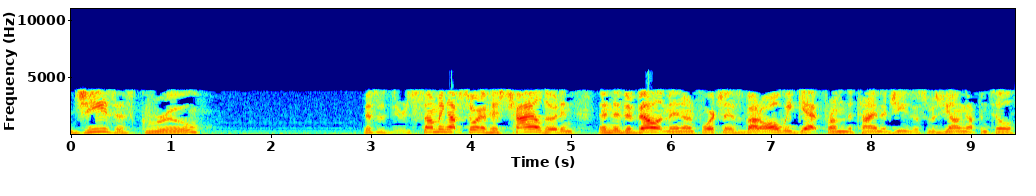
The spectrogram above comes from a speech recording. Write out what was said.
Jesus grew this is summing up sort of his childhood and, and the development. Unfortunately, it's about all we get from the time that Jesus was young up until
